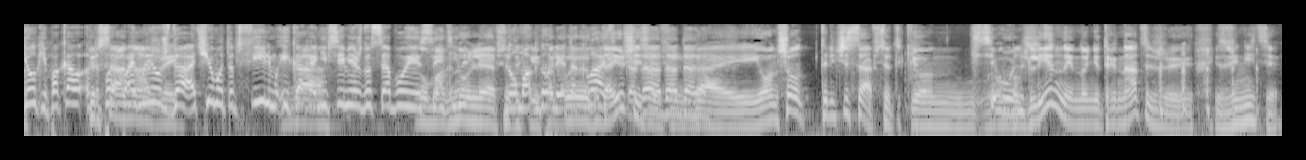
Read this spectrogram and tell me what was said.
Елки, пока персонажей. поймешь, да, о чем этот фильм и да. как они все между собой ну, соединены. «Магнолия» все-таки Но «Магнолия» как это классика, да, фильм, да, да, да. И он шел три часа все-таки, он, Всего он был лишь. длинный, но не 13 же, извините.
